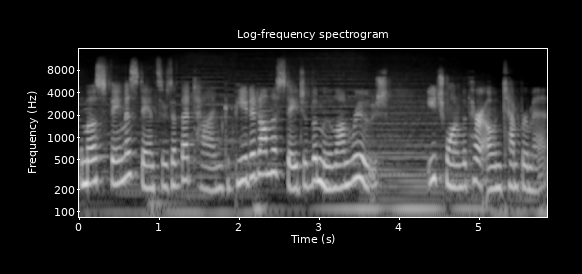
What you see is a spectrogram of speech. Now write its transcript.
the most famous dancers of that time competed on the stage of the Moulin Rouge, each one with her own temperament.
